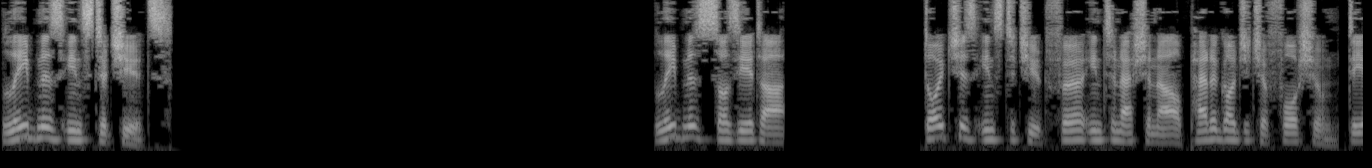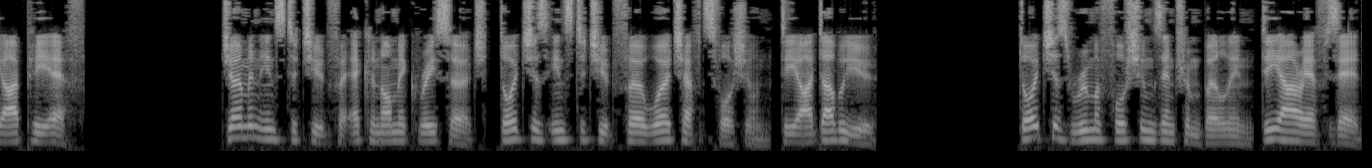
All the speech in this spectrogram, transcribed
Leibniz Institutes Leibniz Sozietät Deutsches Institut für internationale Pädagogische Forschung DIPF German Institute for Economic Research, Deutsches Institut für Wirtschaftsforschung DIW Deutsches Rheuma-Forschungszentrum Berlin DRFZ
